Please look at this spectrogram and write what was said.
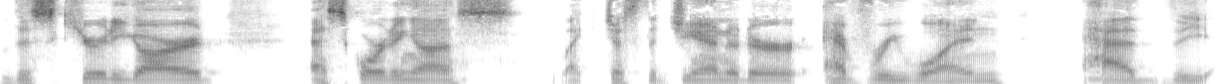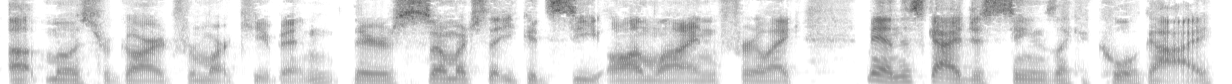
the security guard escorting us, like just the janitor, everyone had the utmost regard for Mark Cuban. There's so much that you could see online for like, man, this guy just seems like a cool guy.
